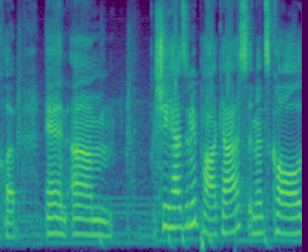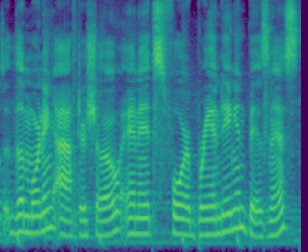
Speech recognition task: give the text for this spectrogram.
Club, and um, she has a new podcast, and it's called The Morning After Show, and it's for branding and business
